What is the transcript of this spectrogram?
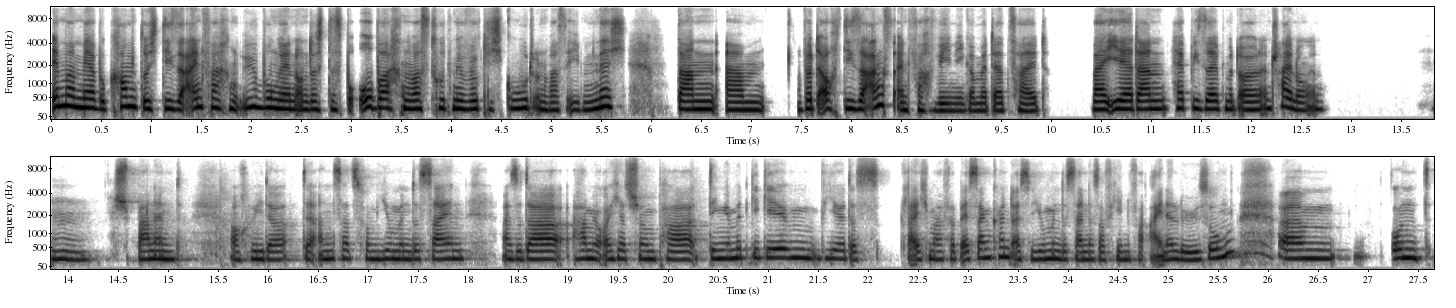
immer mehr bekommt durch diese einfachen Übungen und durch das Beobachten, was tut mir wirklich gut und was eben nicht, dann ähm, wird auch diese Angst einfach weniger mit der Zeit, weil ihr dann happy seid mit euren Entscheidungen. Hm, spannend. Auch wieder der Ansatz vom Human Design. Also da haben wir euch jetzt schon ein paar Dinge mitgegeben, wie ihr das gleich mal verbessern könnt. Also Human Design ist auf jeden Fall eine Lösung. Ähm, und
